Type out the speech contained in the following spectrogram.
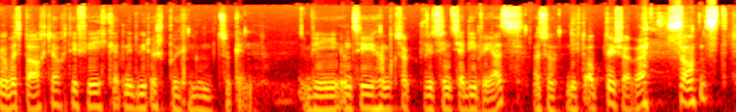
Aber es braucht ja auch die Fähigkeit, mit Widersprüchen umzugehen. Wie, und Sie haben gesagt, wir sind sehr divers, also nicht optisch, aber sonst.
